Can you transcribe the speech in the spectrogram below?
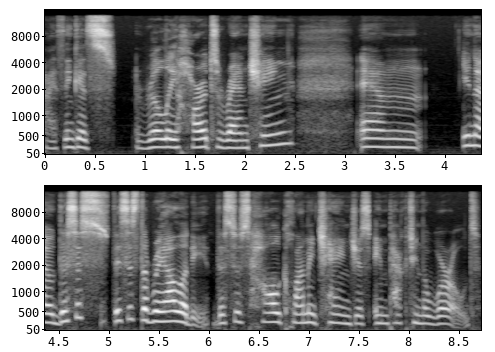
I think it's really heart wrenching, and you know, this is this is the reality. This is how climate change is impacting the world.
